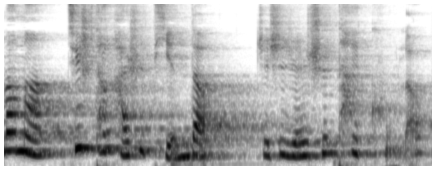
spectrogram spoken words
妈妈，其实糖还是甜的，只是人生太苦了。”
